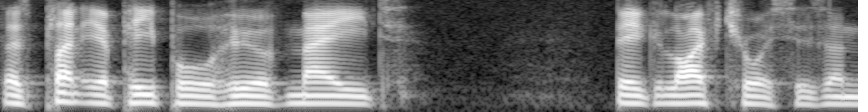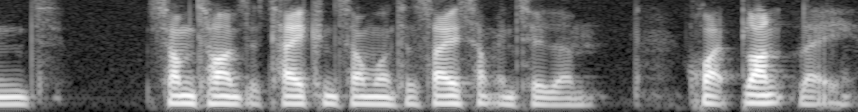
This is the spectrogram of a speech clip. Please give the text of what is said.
there's plenty of people who have made big life choices and sometimes it's taken someone to say something to them quite bluntly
